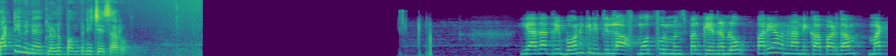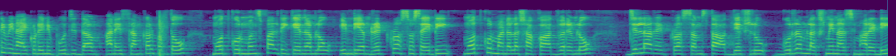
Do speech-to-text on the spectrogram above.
మట్టి వినాయకులను పంపిణీ చేశారు. యాదాద్రి భువనగిరి జిల్లా మోత్కూరు మున్సిపల్ కేంద్రంలో పర్యావరణాన్ని కాపాడదాం మట్టి వినాయకుడిని పూజిద్దాం అనే సంకల్పంతో మోత్కూర్ మున్సిపాలిటీ కేంద్రంలో Indian red cross society Mothkur మండల శాఖ ఆధ్వర్యంలో జిల్లా రెడ్ క్రాస్ సంస్థ అధ్యక్షులు గుర్రం లక్ష్మీ నరసింహారెడ్డి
